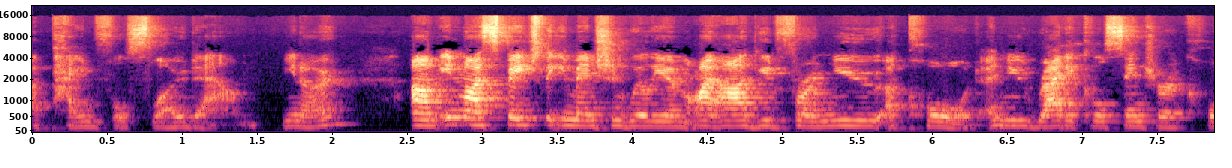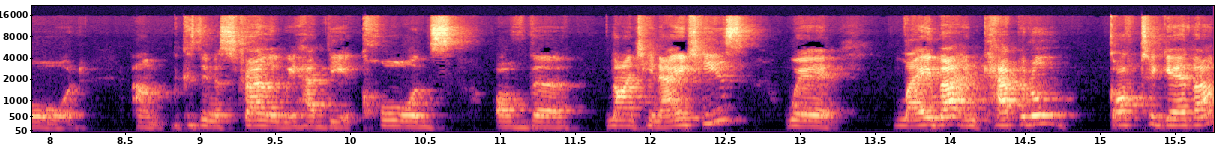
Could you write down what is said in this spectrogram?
a painful slowdown, you know? Um, in my speech that you mentioned, William, I argued for a new accord, a new radical centre accord, um, because in Australia we had the accords of the 1980s where Labor and capital got together,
